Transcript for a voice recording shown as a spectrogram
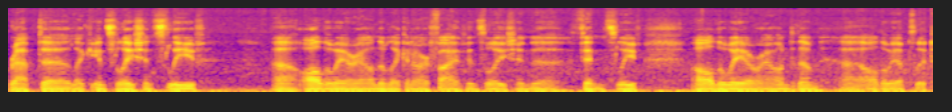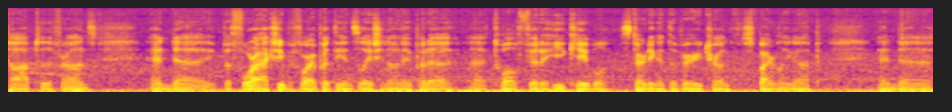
wrapped a like insulation sleeve uh, all the way around them like an R5 insulation uh, thin sleeve all the way around them uh, all the way up to the top to the fronds and uh, before actually before I put the insulation on I put a, a 12 foot of heat cable starting at the very trunk spiraling up. And uh,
